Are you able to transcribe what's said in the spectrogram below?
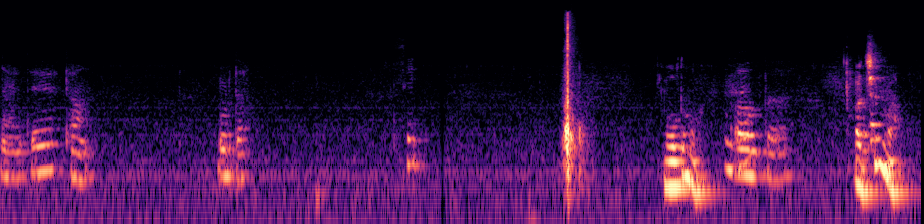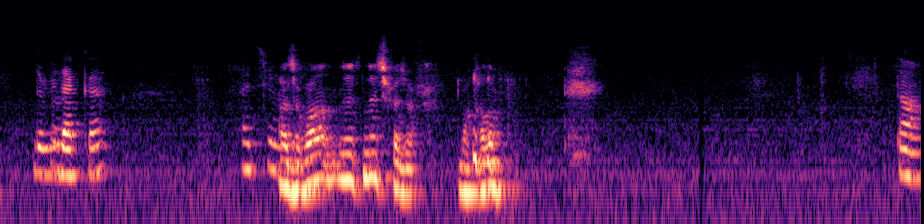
nerede? Tamam. Burada. Oldu mu? Oldu. Açayım mı? Dur bir dakika. Açıyorum. Acaba ne, ne çıkacak? Bakalım. Tamam.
